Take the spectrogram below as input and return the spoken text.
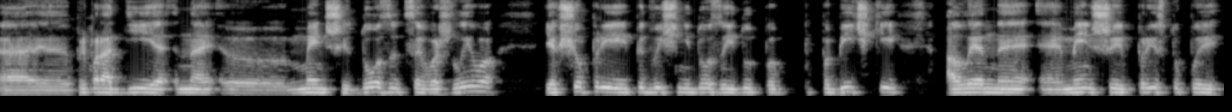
е, препарат діє на е, менші дози, це важливо. Якщо при підвищенні дози йдуть побічки, але не менші приступи,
